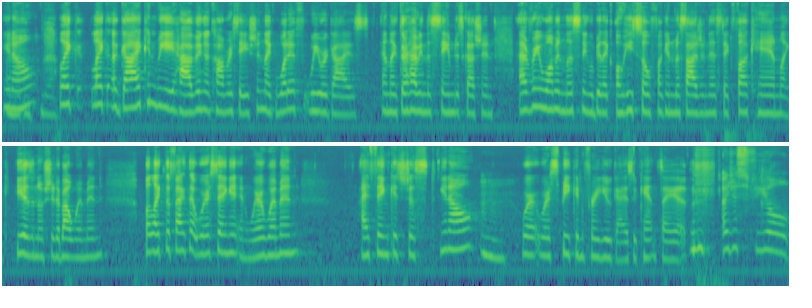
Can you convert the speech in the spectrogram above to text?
You know, yeah. like like a guy can be having a conversation. Like, what if we were guys and like they're having the same discussion? Every woman listening would be like, "Oh, he's so fucking misogynistic. Fuck him. Like, he doesn't know shit about women." But like the fact that we're saying it and we're women, I think it's just you know Mhm. we're we're speaking for you guys who can't say it. I just feel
